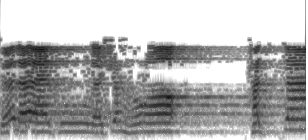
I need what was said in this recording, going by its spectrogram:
ثلاثون شهرا حتى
